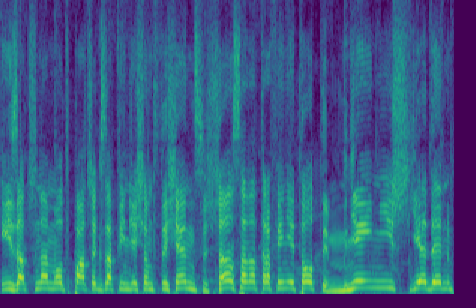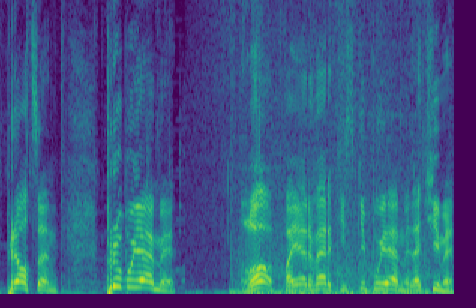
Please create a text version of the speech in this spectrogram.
i zaczynamy od paczek za 50 tysięcy. Szansa na trafienie Toty mniej niż 1%. Próbujemy! O, fajerwerki, skipujemy, lecimy.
